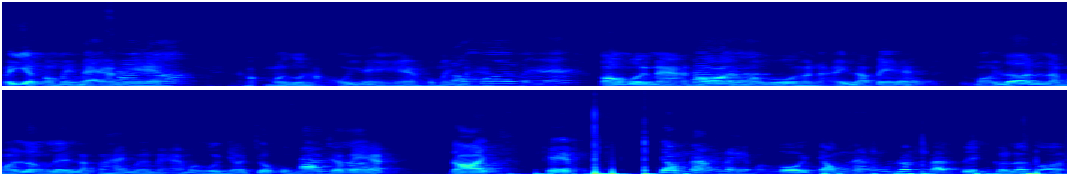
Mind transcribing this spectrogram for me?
Bây giờ còn mấy mã nè? nữa? Mọi người hỏi nè còn mấy còn mã? 10 mã. Còn 10 mã Sao thôi nữa? mọi người hồi nãy là bé mỗi lên là mỗi lần lên là có 20 mã mọi người nhớ chốt ủng hộ cho bé. Rồi kem chống nắng nè mọi người chống nắng rất là tuyệt là vời.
